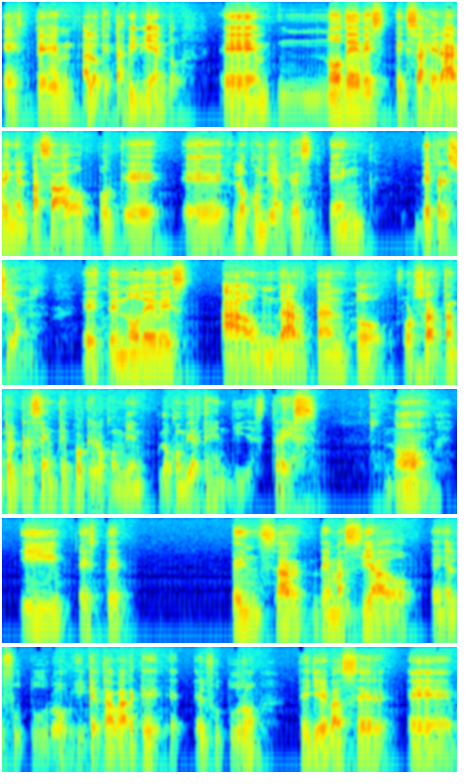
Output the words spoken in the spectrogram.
Este, a lo que estás viviendo. Eh, no debes exagerar en el pasado porque eh, lo conviertes en depresión. Este, no debes ahondar tanto, forzar tanto el presente porque lo, lo conviertes en estrés, ¿no? Y este, pensar demasiado en el futuro y que te abarque eh, el futuro te lleva a ser eh,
